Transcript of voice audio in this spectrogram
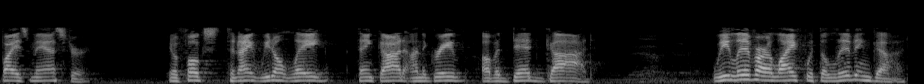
by his master. You know, folks, tonight we don't lay, thank God, on the grave of a dead God. We live our life with the living God.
